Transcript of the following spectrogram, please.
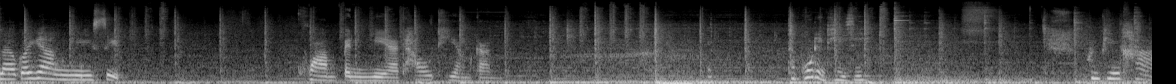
แล้วก็ยังมีสิทธิ์ ความเป็นเมียเท่าเทียมกัน เธอพูดอีกทีสิ คุณพิงขา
